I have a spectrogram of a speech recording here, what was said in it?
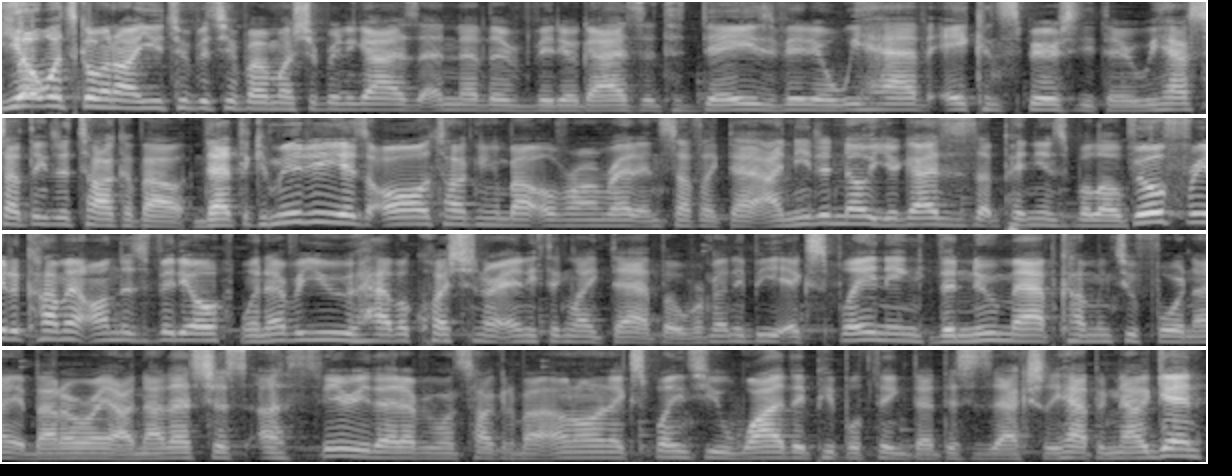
Yo, what's going on YouTube? It's your boy Motion bringing you guys another video guys. In today's video, we have a conspiracy theory. We have something to talk about that the community is all talking about over on Reddit and stuff like that. I need to know your guys' opinions below. Feel free to comment on this video whenever you have a question or anything like that. But we're going to be explaining the new map coming to Fortnite Battle Royale. Now, that's just a theory that everyone's talking about. I want to explain to you why the people think that this is actually happening. Now, again,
